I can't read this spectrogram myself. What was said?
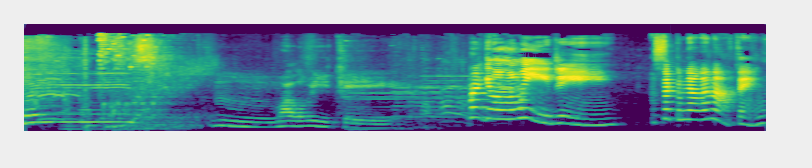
leave. Nice. Mmm, Waluigi. Regular Luigi. I sucked him down to nothing.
